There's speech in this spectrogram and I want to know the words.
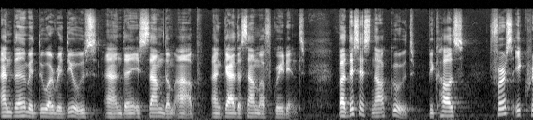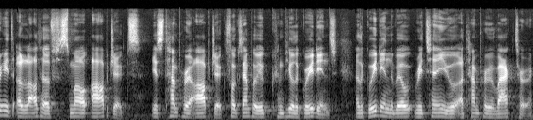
and then we do a reduce, and then it sum them up and get the sum of gradient. But this is not good, because first it creates a lot of small objects. It's temporary object. For example, you compute the gradient, and the gradient will return you a temporary vector.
